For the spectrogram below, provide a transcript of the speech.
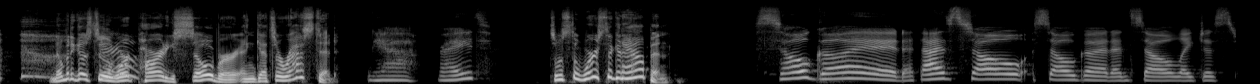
Nobody goes to True. a work party sober and gets arrested. Yeah, right? So what's the worst that could happen? So good. That's so, so good. And so, like, just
